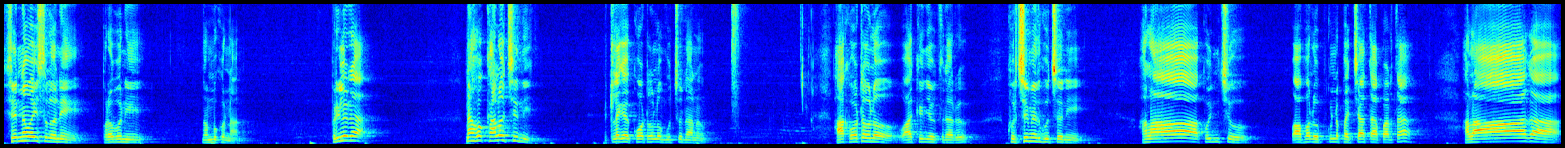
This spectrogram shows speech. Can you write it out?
చిన్న వయసులోనే ప్రభుని నమ్ముకున్నాను. ప్రియులరా నాకు ఒక కళ వచ్చింది. ఇట్లాగే కోటంలో కూర్చున్నాను. ఆ కోటంలో వాక్యం చెబుతున్నారు. కుర్చీ మీద కూర్చొని అలా కొంచెం పాపలు ఒప్పుకుండా పశ్చాత్తాపడతా అలాగా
